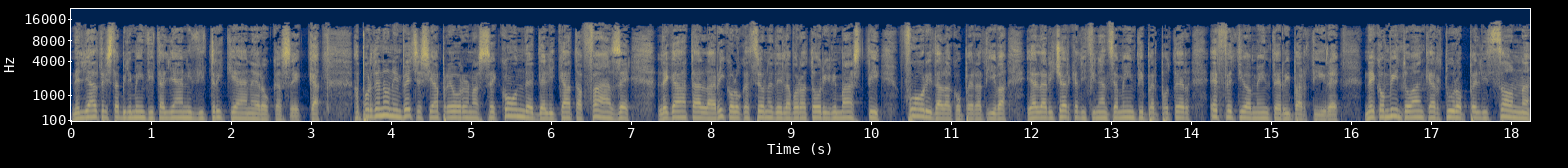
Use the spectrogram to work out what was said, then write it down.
negli altri stabilimenti italiani di Tricchiana e Roccasecca. A Pordenone invece si apre ora una seconda e delicata fase legata alla ricollocazione dei lavoratori rimasti fuori dalla cooperativa e alla ricerca di finanziamenti per poter effettivamente ripartire. Ne è convinto anche Arturo Pellizzon,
